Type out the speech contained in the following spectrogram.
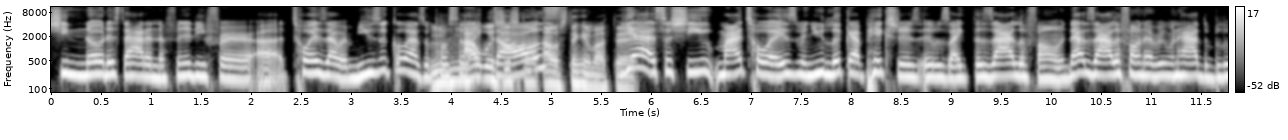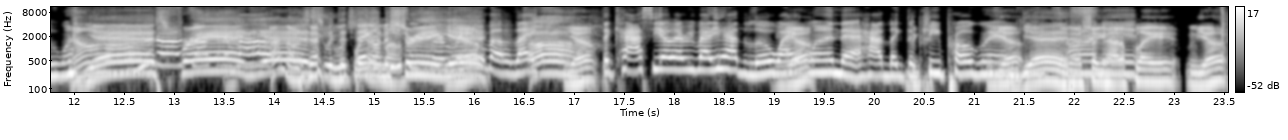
she noticed I had an affinity for uh toys that were musical as opposed to Mhm. like I was dolls. just gonna, I was thinking about that. Yeah, so she my toys, when you look at pictures, it was like the xylophone. That xylophone everyone had, the blue one. No. yes, know what I'm talking friend. about? Yes, I know exactly with the thing on the string. Yeah. rainbow. Like Oh, Yep. the Casio, everybody had the little white Yep. one that had like the, The- pre-programmed. Yep. beats Yes. And it'll show you how to play it. Yep.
